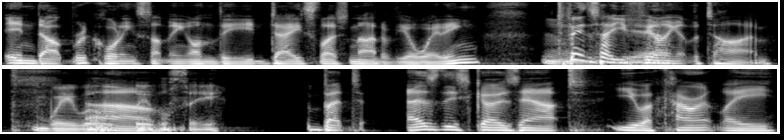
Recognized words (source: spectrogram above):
end up recording something on the day slash night of your wedding. Depends how you're yeah. feeling at the time. We will. we Um, will see. But as this goes out, you are currently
